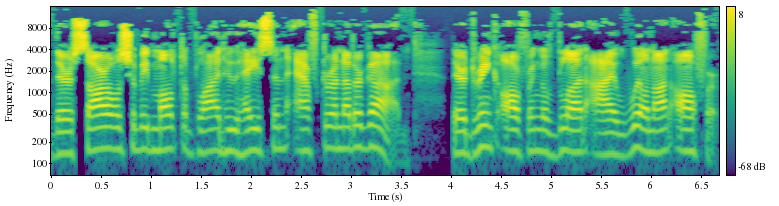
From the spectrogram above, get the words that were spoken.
Their sorrows shall be multiplied who hasten after another God. Their drink offering of blood I will not offer,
